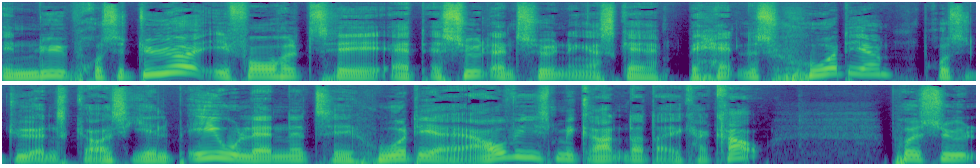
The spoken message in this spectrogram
en ny procedure i forhold til, at asylansøgninger skal behandles hurtigere. Proceduren skal også hjælpe EU-landene til hurtigere at afvise migranter, der ikke har krav på asyl.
